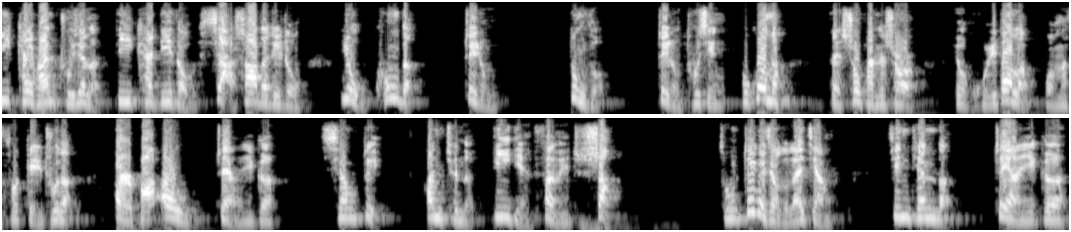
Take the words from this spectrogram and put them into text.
一开盘出现了低开低走下杀的这种诱空的这种动作、这种图形，不过呢，在收盘的时候又回到了我们所给出的二八二五这样一个相对安全的低点范围之上。从这个角度来讲，今天的这样一个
